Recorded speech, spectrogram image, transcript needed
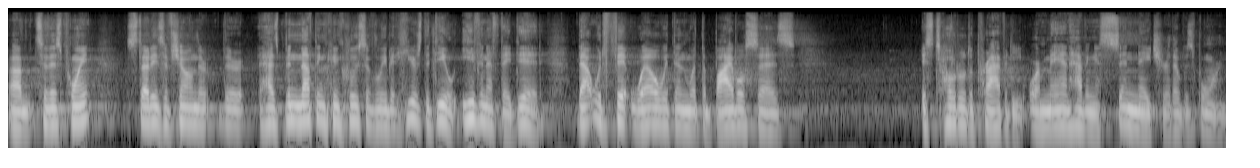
Um, to this point, Studies have shown there, there has been nothing conclusively, but here's the deal even if they did, that would fit well within what the Bible says is total depravity or man having a sin nature that was born.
